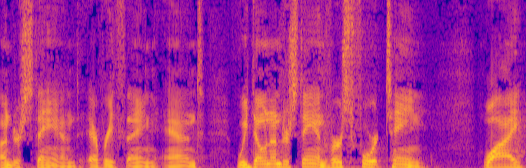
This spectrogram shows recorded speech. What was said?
understand everything. And we don't understand, verse 14, why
